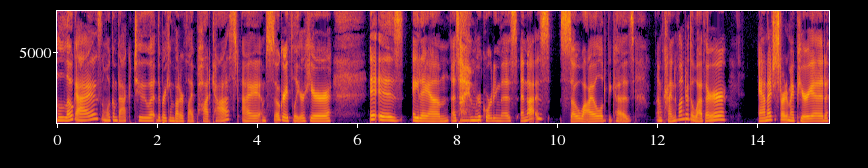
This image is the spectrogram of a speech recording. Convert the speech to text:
Hello, guys, and welcome back to the Breaking Butterfly podcast. I am so grateful you're here. It is 8 a.m. as I am recording this, and that is so wild because I'm kind of under the weather and I just started my period,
